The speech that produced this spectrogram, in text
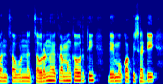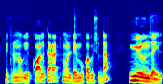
पंचावन्न चौऱ्याण्णव या क्रमांकावरती डेमो कॉपीसाठी मित्रांनो कॉल करा. तुम्हाला डेमो कॉपीसुद्धा मिळून जाईल.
